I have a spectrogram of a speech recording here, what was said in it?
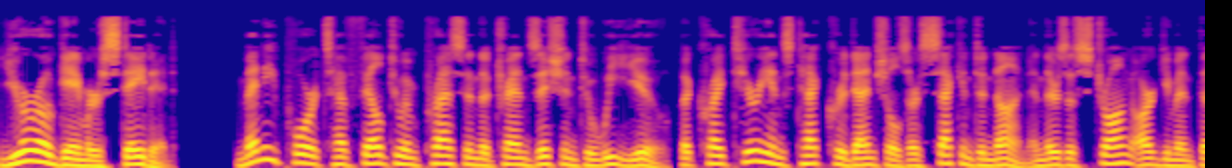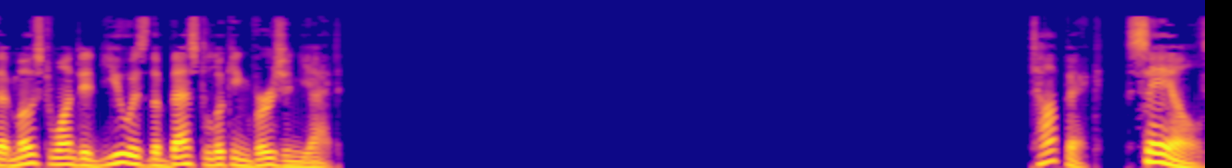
Eurogamer stated, Many ports have failed to impress in the transition to Wii U, but Criterion's tech credentials are second to none and there's a strong argument that Most Wanted U is the best-looking version yet. Sales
